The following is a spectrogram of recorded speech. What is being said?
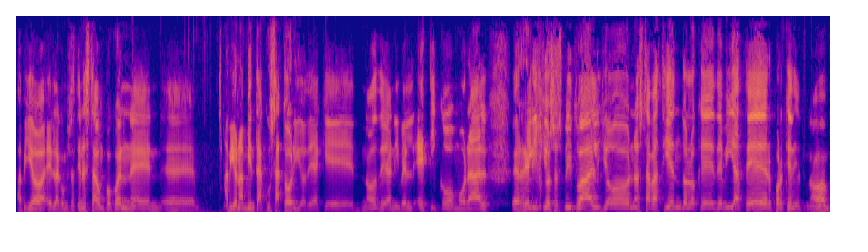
había. La conversación estaba un poco en. Eh, había un ambiente acusatorio de que, ¿no? De a nivel ético, moral, eh, religioso, espiritual, yo no estaba haciendo lo que debía hacer porque, no,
